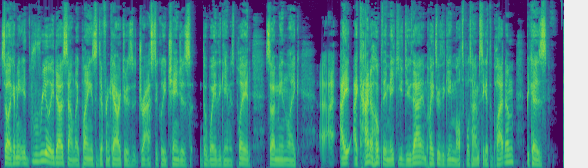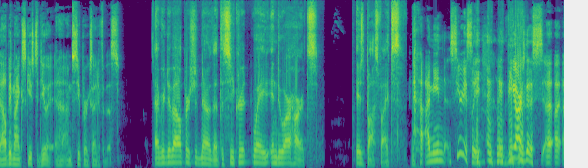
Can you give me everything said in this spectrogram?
so like i mean it really does sound like playing as different characters drastically changes the way the game is played so i mean like i i, I kind of hope they make you do that and play through the game multiple times to get the platinum because that'll be my excuse to do it and I- i'm super excited for this Every developer should know that the secret way into our hearts is boss fights. I mean, seriously, like, VR's got a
